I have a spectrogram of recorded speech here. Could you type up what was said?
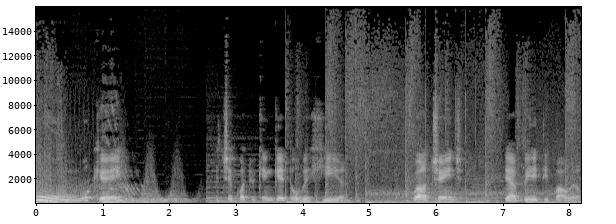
Ooh, okay. Let's check what we can get over here. Well, change the ability power.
